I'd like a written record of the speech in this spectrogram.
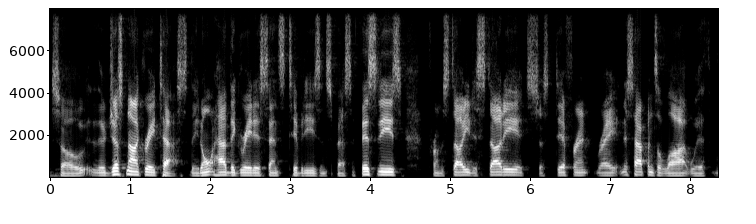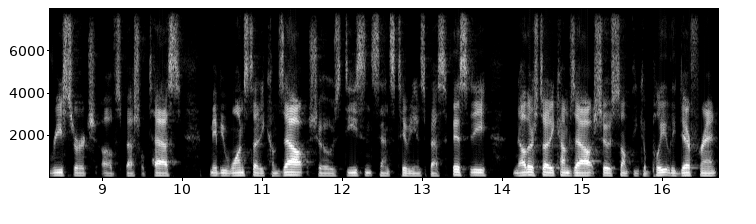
So they're just not great tests. They don't have the greatest sensitivities and specificities from study to study. It's just different, right? And this happens a lot with research of special tests. Maybe one study comes out, shows decent sensitivity and specificity. Another study comes out, shows something completely different.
